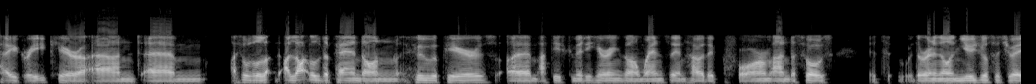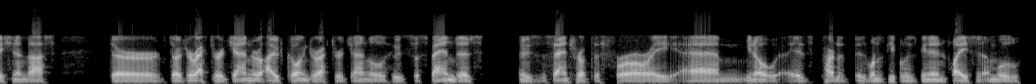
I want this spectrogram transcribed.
I agree, Kira, and um, I suppose a lot will depend on who appears um, at these committee hearings on Wednesday and how they perform. And I suppose it's they're in an unusual situation in that their their director general, outgoing director general, who's suspended, who's the centre of this furore, um, you know, is part of is one of the people who's been invited and will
